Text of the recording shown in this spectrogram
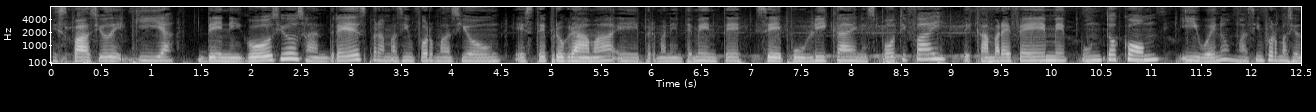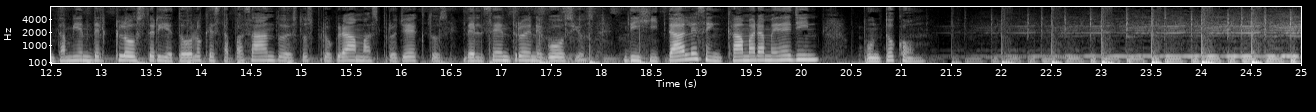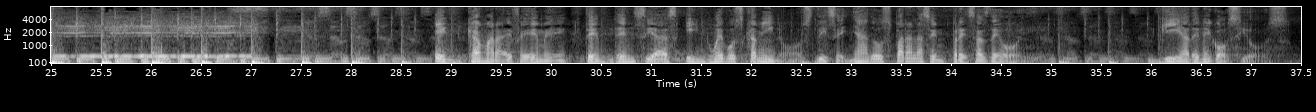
espacio de guía de negocios. Andrés, para más información, este programa eh, permanentemente se publica en Spotify de cámarafm.com y bueno, más información también del clúster y de todo lo que está pasando, de estos programas, proyectos del Centro de Negocios Digitales en cámaramedellín.com. En Cámara FM, tendencias y nuevos caminos diseñados para las empresas de hoy. Guía de negocios.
